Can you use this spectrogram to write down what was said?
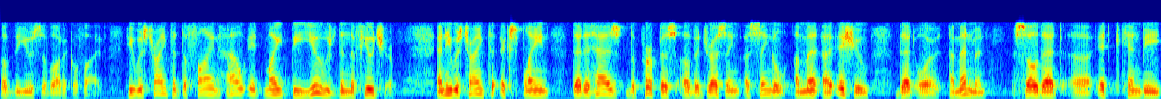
of the use of Article 5. He was trying to define how it might be used in the future and he was trying to explain that it has the purpose of addressing a single am- uh, issue that or amendment so that uh, it can be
